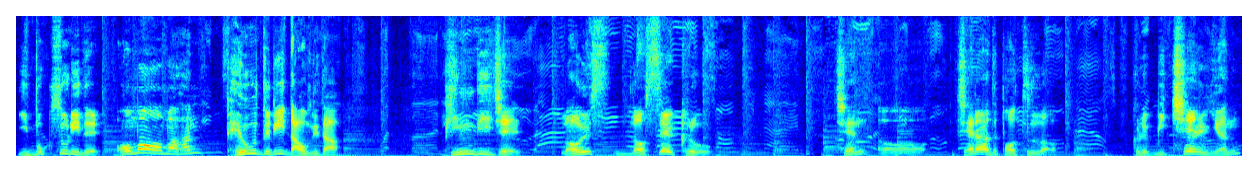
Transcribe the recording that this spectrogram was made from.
이 목소리들 어마어마한 배우들이 나옵니다. 빈 디젤, 러스, 러셀 크루, 젠, 어, 제라드 버틀러, 그리고 미첼 연,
